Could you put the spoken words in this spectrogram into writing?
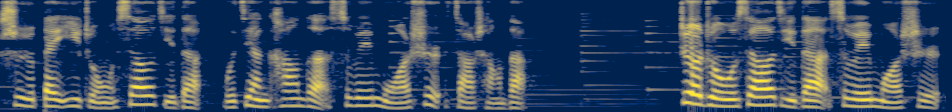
是被一种消极的、不健康的思维模式造成的。这种消极的思维模式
